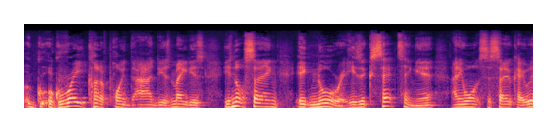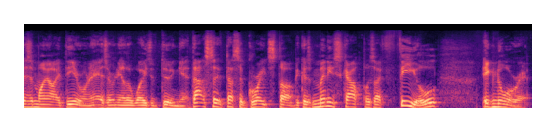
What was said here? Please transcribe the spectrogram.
a great kind of point that andy has made is he's not saying ignore it. He's accepting it and he wants to say okay well this is my idea on it. Is there any other ways of doing it? That's a that's a great start because many scalpers i feel ignore it.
